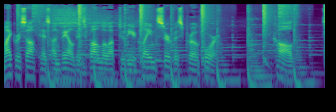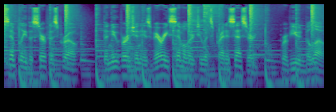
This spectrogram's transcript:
Microsoft has unveiled its follow-up to the acclaimed Surface Pro 4. Called, simply the Surface Pro, the new version is very similar to its predecessor, reviewed below.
